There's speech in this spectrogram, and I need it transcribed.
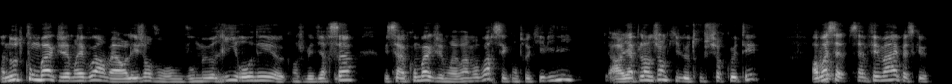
Un autre combat que j'aimerais voir, mais alors les gens vont, vont me rironner euh, quand je vais dire ça, mais c'est un combat que j'aimerais vraiment voir, c'est contre Kevin Lee. Alors il y a plein de gens qui le trouvent surcoté. Alors moi, ça, ça, me fait marrer parce que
